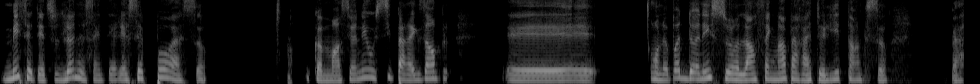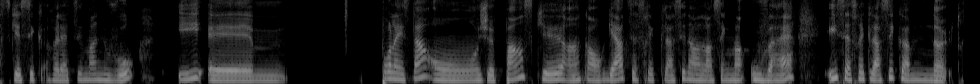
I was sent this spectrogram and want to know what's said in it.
Mais cette étude-là ne s'intéressait pas à ça. Comme mentionné aussi, par exemple, euh, on n'a pas de données sur l'enseignement par atelier tant que ça parce que c'est relativement nouveau. Et pour l'instant, je pense que hein, quand on regarde, ça serait classé dans l'enseignement ouvert et ça serait classé comme neutre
